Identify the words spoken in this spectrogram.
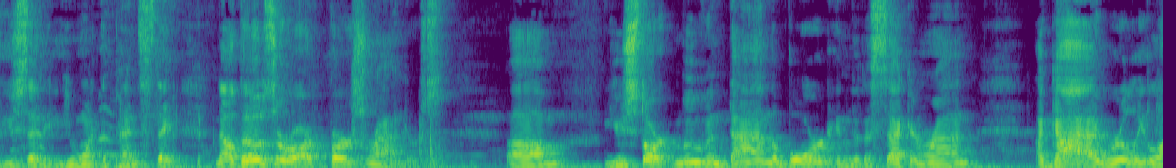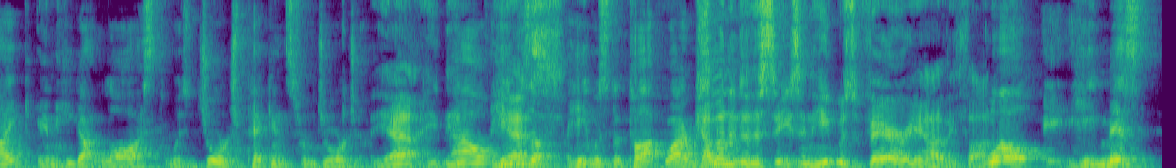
you said he went to Penn State. Now those are our first rounders. Um, you start moving down the board into the second round. A guy I really like, and he got lost, was George Pickens from Georgia. Yeah. He, Now he yes. was a, he was the top wide receiver. coming into the season, he was very highly thought. Well, he missed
